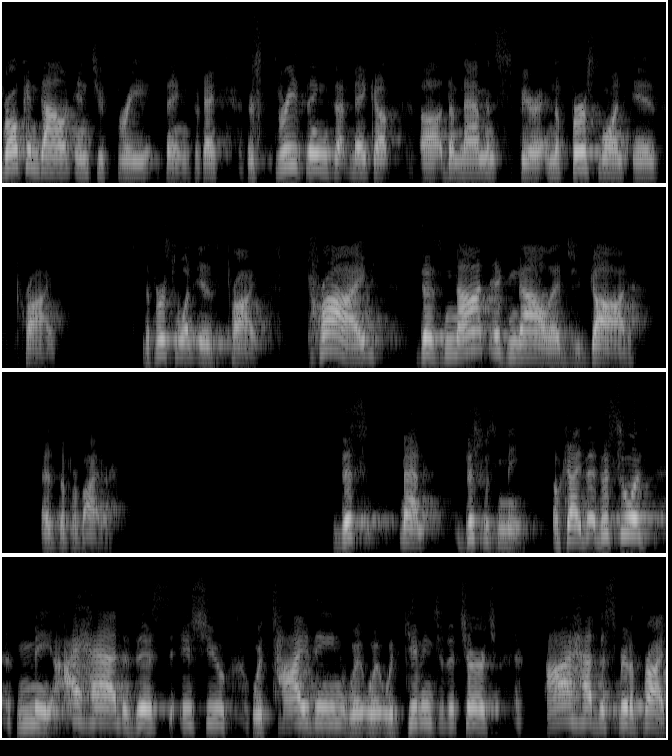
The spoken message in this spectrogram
broken down into three things, okay? There's three things that make up uh, the mammon spirit, and the first one is pride. The first one is pride. Pride does not acknowledge God as the provider. This man, this was me. Okay, this was me. I had this issue with tithing, with, with, with, giving to the church. I had the spirit of pride.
